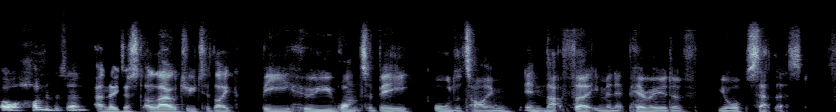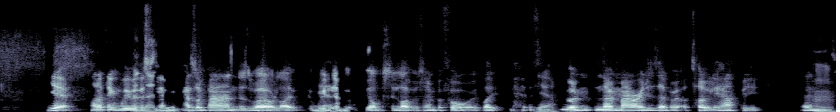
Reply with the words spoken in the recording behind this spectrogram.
Oh, 100%. and they just allowed you to like be who you want to be all the time in that 30 minute period of your set list. Yeah, and I think we were And the then- same as a band as well. Like we Yeah. never, obviously, like we were saying before, like Yeah. no, no marriage is ever totally happy, and Mm.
